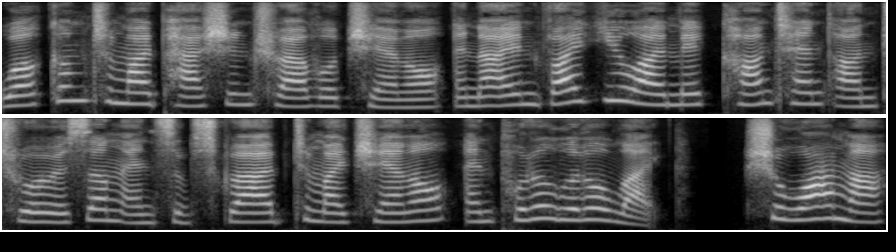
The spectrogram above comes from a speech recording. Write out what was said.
Welcome to my Passion Travel channel and I invite you I make content on tourism and subscribe to my channel and put a little like. Shawarma,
